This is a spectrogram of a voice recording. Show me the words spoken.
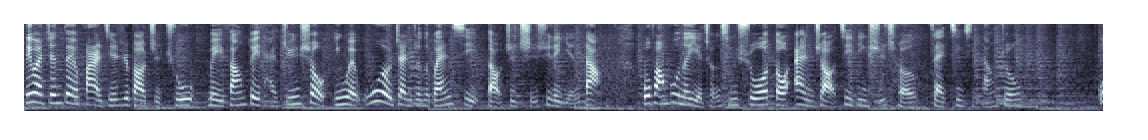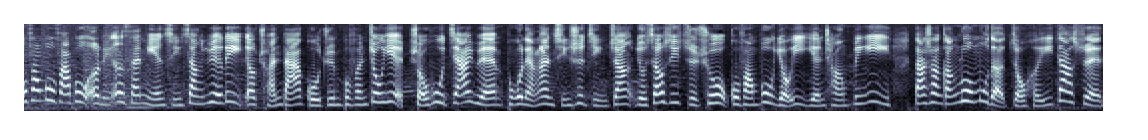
另外，针对《华尔街日报》指出，美方对台军售因为乌俄战争的关系导致持续的延宕，国防部呢也澄清说，都按照既定时程在进行当中。国防部发布二零二三年形象月历，要传达国军不分昼夜守护家园。不过两岸情势紧张，有消息指出，国防部有意延长兵役，搭上刚落幕的九合一大选，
